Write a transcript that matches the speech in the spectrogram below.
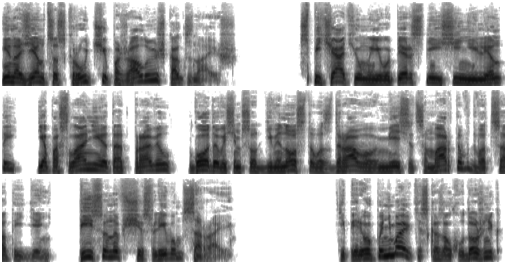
иноземца скрутче пожалуешь, как знаешь. С печатью моего перстня и синей лентой я послание это отправил года 890-го здравого месяца марта в двадцатый день. Писано в счастливом сарае. «Теперь вы понимаете, — сказал художник,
